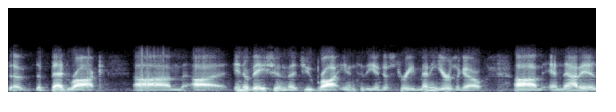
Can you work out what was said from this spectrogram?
the, the bedrock um, uh, innovation that you brought into the industry many years ago, um, and that is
